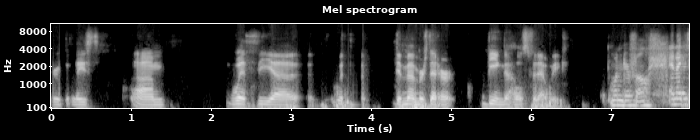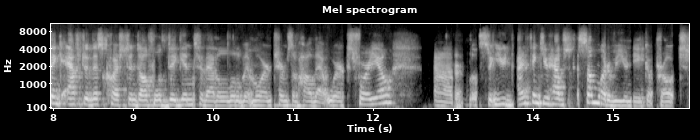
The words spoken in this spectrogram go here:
group at least um, with the uh, with the members that are being the host for that week. Wonderful. And I think after this question, Dolph, we'll dig into that a little bit more in terms of how that works for you. Um, so you, I think you have somewhat of a unique approach.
